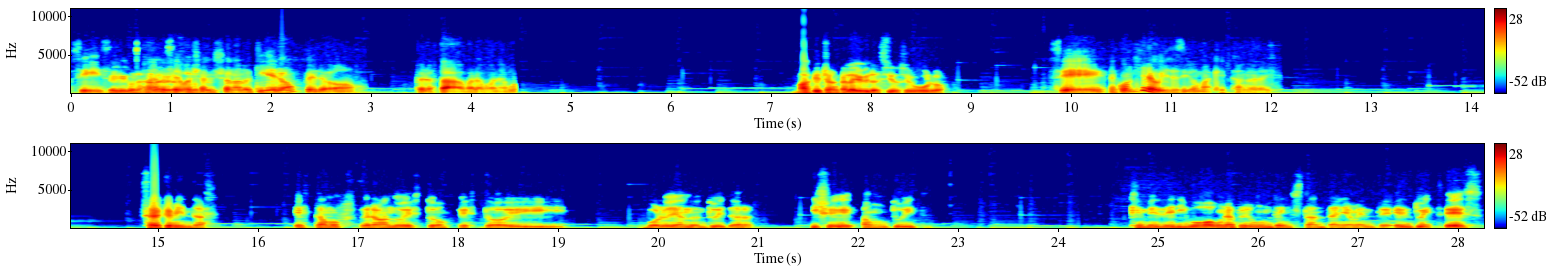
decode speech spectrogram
Sí, sí. Me quedé con las ganas. yo, no lo quiero, pero, pero estaba para ponerlo. Más que Chancalay hubiera sido seguro. Sí, cualquiera hubiese sido más que Chancalay. ¿Sabes que mientras estamos grabando esto, estoy boludeando en Twitter y llegué a un tweet que me derivó a una pregunta instantáneamente. El tweet es:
